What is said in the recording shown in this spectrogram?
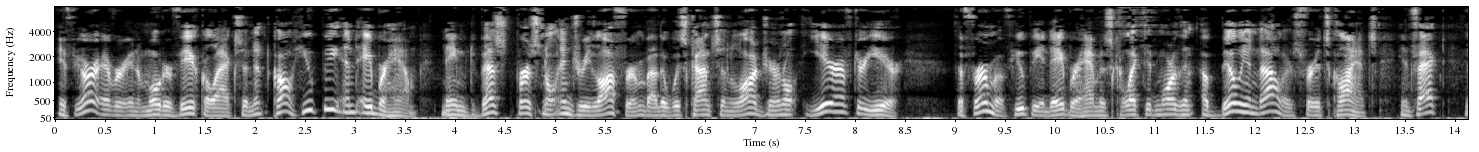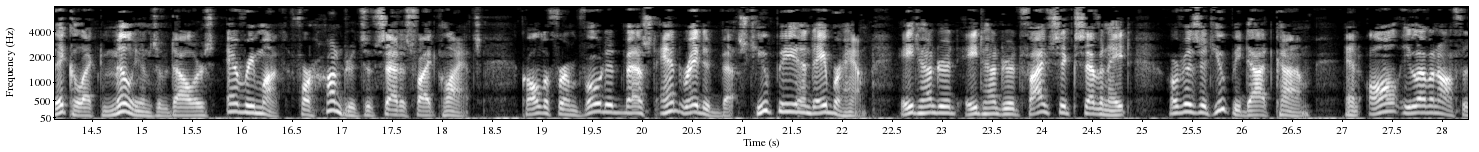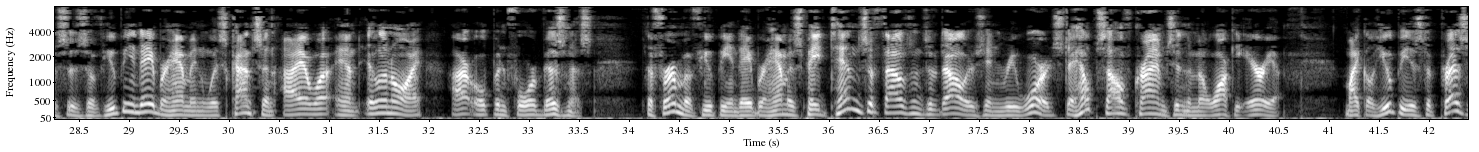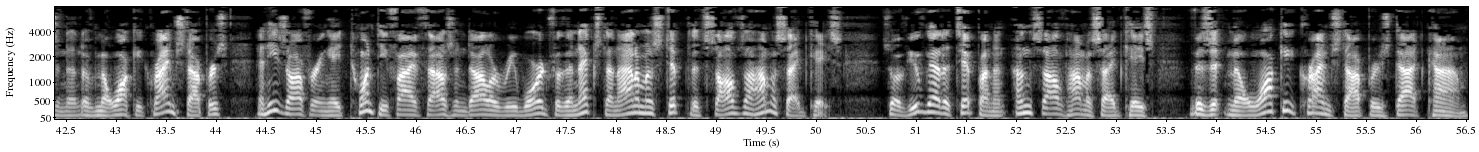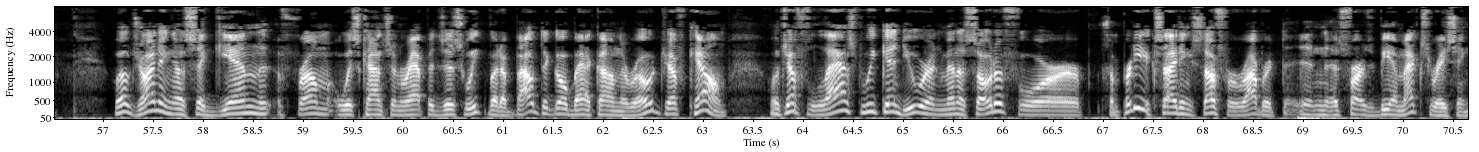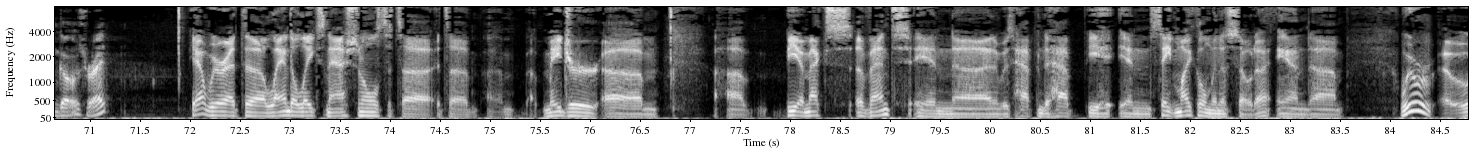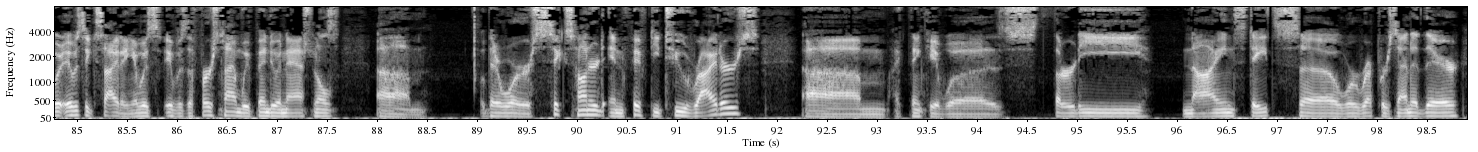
If you're ever in a motor vehicle accident, call Hupy and Abraham, named Best Personal Injury Law Firm by the Wisconsin Law Journal year after year. The firm of Hupy and Abraham has collected more than a billion dollars for its clients. In fact, they collect millions of dollars every month for hundreds of satisfied clients. Call the firm voted best and rated best, Hupy and Abraham, 800-800-5678 or visit hupy.com and all 11 offices of Hupy and Abraham in Wisconsin, Iowa, and Illinois are open for business. The firm of Hupy and Abraham has paid tens of thousands of dollars in rewards to help solve crimes in the Milwaukee area. Michael Hupy is the president of Milwaukee Crime Stoppers, and he's offering a $25,000 reward for the next anonymous tip that solves a homicide case. So if you've got a tip on an unsolved homicide case, visit MilwaukeeCrimeStoppers.com. Well, joining us again from Wisconsin Rapids this week, but about to go back on the road, Jeff Kelm. Well, Jeff, last weekend you were in Minnesota for some pretty exciting stuff for Robert in as far as BMX racing goes, right? Yeah, we were at the Land Lakes Nationals. It's a it's a, a major um, uh, BMX event in uh, it was happened to have be in St. Michael, Minnesota, and um, we were, it was exciting. It was, it was the first time we've been to a nationals. Um, there were 652 riders. Um, I think it was 39 states, uh, were represented there,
